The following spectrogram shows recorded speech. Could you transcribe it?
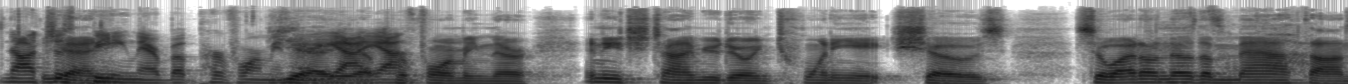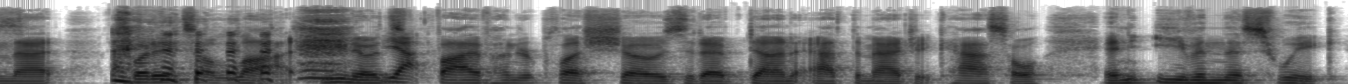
not just Yeah, being there, but performing yeah, there. Yeah, yeah, yeah. performing there. And each time you're doing 28 shows. So I don't know the math on that, but it's a lot. You know, it's Yeah. 500 plus shows that I've done at the Magic Castle. And even this week,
